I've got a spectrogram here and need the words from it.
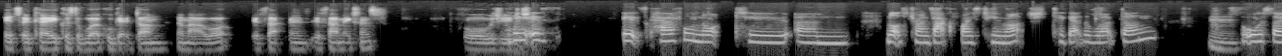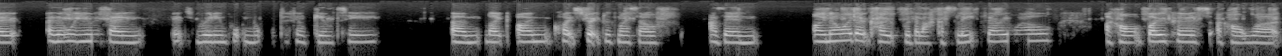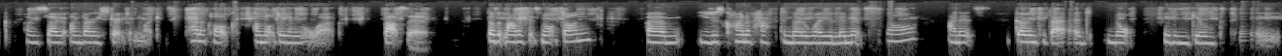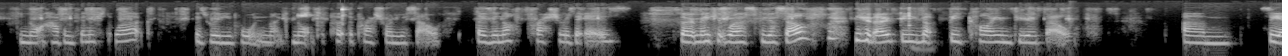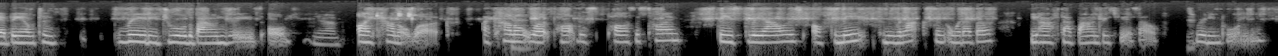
it's okay because the work will get done no matter what if that if that makes sense or would you I think it's it's careful not to um not to try and sacrifice too much to get the work done. Mm. but also I think what you were saying it's really important not to feel guilty. Um like I'm quite strict with myself as in I know I don't cope with a lack of sleep very well. I can't focus I can't work and so I'm very strict I'm like it's 10 o'clock I'm not doing any more work. That's it. Doesn't matter if it's not done um, you just kind of have to know where your limits are. And it's going to bed not feeling guilty for not having finished the work is really important like not to put the pressure on yourself. There's enough pressure as it is don't make it worse for yourself you know be be kind to yourself. Um so yeah being able to really draw the boundaries of yeah. I cannot work. I cannot work part this past this time. These three hours are for me for me relaxing or whatever you have to have boundaries for yourself. It's really important.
